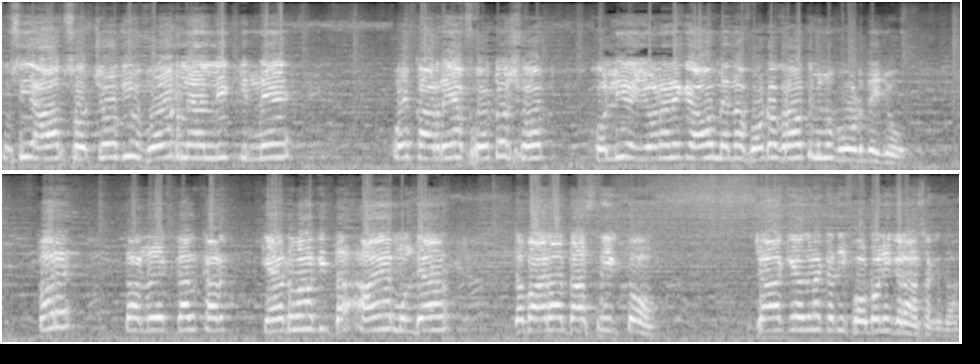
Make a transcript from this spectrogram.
ਤੁਸੀਂ ਆਪ ਸੋਚੋ ਕਿ ਵੋਟ ਲੈਣ ਲਈ ਕਿੰਨੇ ਉਹ ਕਰ ਰਹੇ ਆ ਫੋਟੋਸ਼ਾਪ ਖੋਲੀ ਹੋਈ ਉਹਨਾਂ ਨੇ ਕਿ ਆਓ ਮੇਰੇ ਨਾਲ ਫੋਟੋ ਕਰਾਓ ਤੇ ਮੈਨੂੰ ਵੋਟ ਦੇ ਜੋ। ਪਰ ਤੁਹਾਨੂੰ ਇੱਕ ਗੱਲ ਕਰ, ਕਹਿ ਦਵਾਂ ਕਿ ਆਇਆ ਮੁੰਡਿਆ ਦੁਬਾਰਾ 10 ਤਰੀਕ ਤੋਂ, ਜਾ ਕੇ ਉਹਦੇ ਨਾਲ ਕਦੀ ਫੋਟੋ ਨਹੀਂ ਕਰਾ ਸਕਦਾ।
